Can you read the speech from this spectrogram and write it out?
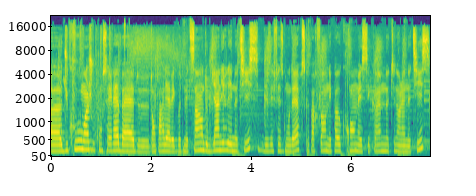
Euh, du coup, moi, je vous conseillerais bah, d'en parler avec votre médecin, de bien lire les notices des effets secondaires, parce que parfois on n'est pas au courant, mais c'est quand même noté dans la notice.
